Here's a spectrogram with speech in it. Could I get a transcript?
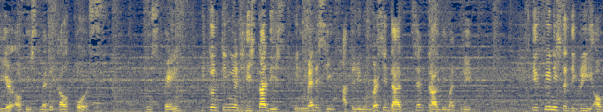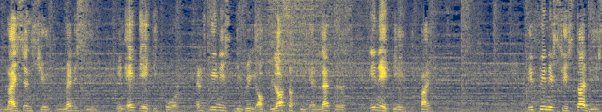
year of his medical course. In Spain, he continued his studies in medicine at the Universidad Central de Madrid. He finished the degree of licentiate in medicine in 1884 and finished degree of philosophy and letters in 1885. He finished his studies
